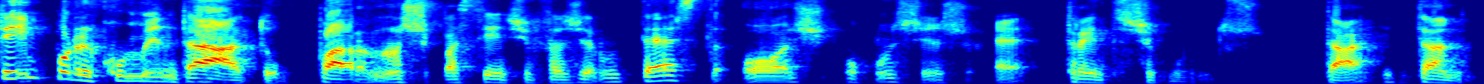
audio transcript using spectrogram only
tempo recomendado para o nosso paciente fazer um teste, hoje o consenso é 30 segundos. Tá? Então,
